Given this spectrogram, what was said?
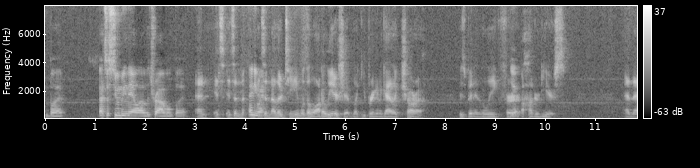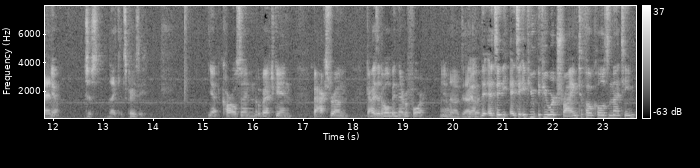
but that's assuming they allow the travel but And it's it's an Anyway. it's another team with a lot of leadership. Like you bring in a guy like Chara, who's been in the league for a Yeah. hundred years, and then Yeah. just like it's crazy. yeah carlson ovechkin backstrom guys that have all been there before you know No, exactly. The- I'd say, the, I'd say if you if you were trying to poke holes in that team,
